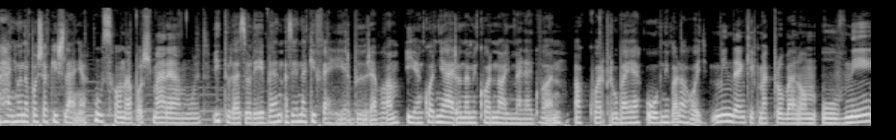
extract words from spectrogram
Hány hónapos a kislánya? 20 hónapos már elmúlt. Itt ül az ölében, azért neki fehér bőre van. Ilyenkor nyáron, amikor nagy meleg van, akkor próbálják óvni valahogy? Mindenképp megpróbálom óvni.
